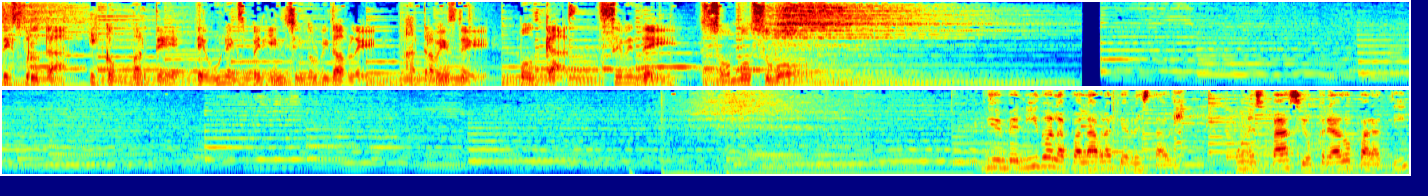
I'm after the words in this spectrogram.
Disfruta y comparte de una experiencia inolvidable a través de Podcast 7 Day. Somos su voz. Bienvenido a la palabra que restaura, un espacio creado para ti,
